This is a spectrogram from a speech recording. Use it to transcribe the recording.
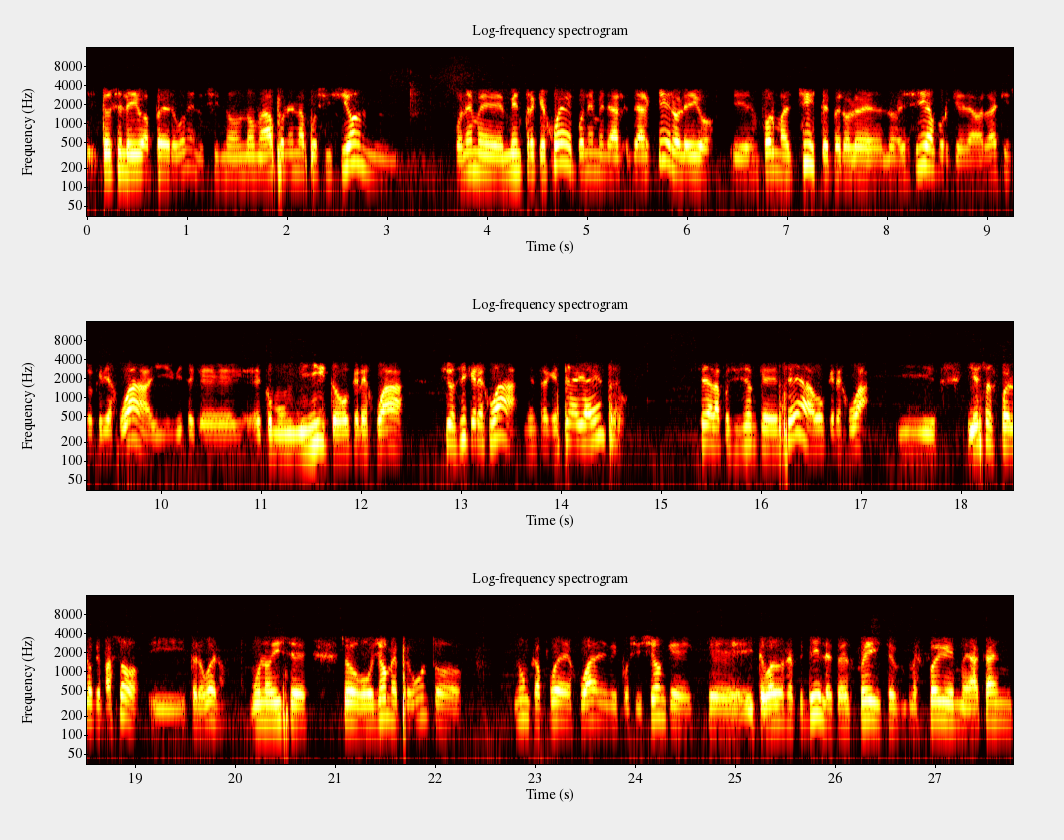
entonces le digo a Pedro, bueno, si no, no me va a poner en la posición, poneme, mientras que juegue, poneme de, ar- de arquero, le digo, y en forma del chiste, pero le- lo decía porque la verdad que yo quería jugar y viste que es como un niñito, vos querés jugar, sí o sí querés jugar, mientras que estés ahí adentro, sea la posición que sea, vos querés jugar. Y, y eso fue lo que pasó. Y, pero bueno, uno dice, yo, yo me pregunto, nunca pude jugar en mi posición que, que y te vuelvo a repetir que fue y que me fue me- acá en,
